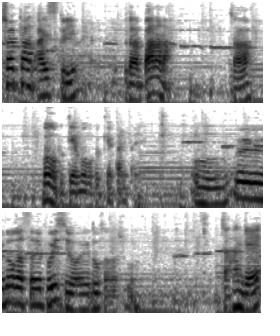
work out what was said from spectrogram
철판 아이스크림 그 다음 바나나 자 먹어볼게요 먹어볼게요 빨리빨리 오, 으, 녹았어요. 보이세요? 여기 녹아가지고. 자, 한 개.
